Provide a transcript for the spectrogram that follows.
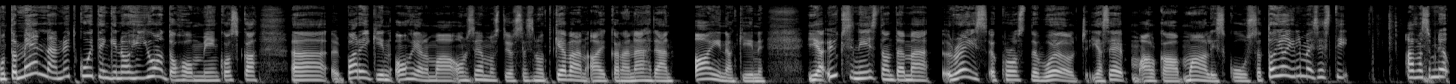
Mutta mennään nyt kuitenkin noihin juontohommiin, koska ää, parikin ohjelmaa on semmoista, jossa sinut kevään aikana nähdään ainakin. Ja yksi niistä on tämä Race Across the World ja se alkaa maaliskuussa. Toi on ilmeisesti aivan semmoinen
